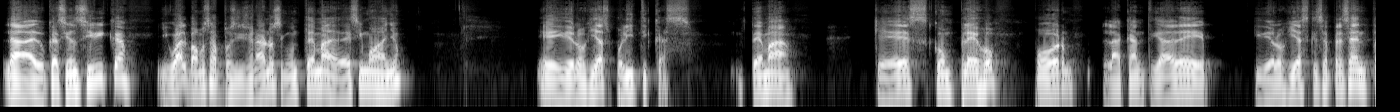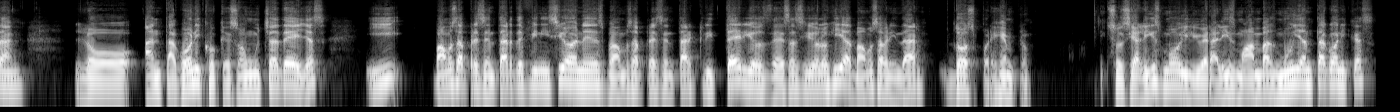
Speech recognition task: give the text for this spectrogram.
la educación cívica, igual vamos a posicionarnos en un tema de décimo año, eh, ideologías políticas, un tema que es complejo por la cantidad de ideologías que se presentan, lo antagónico que son muchas de ellas y Vamos a presentar definiciones, vamos a presentar criterios de esas ideologías, vamos a brindar dos, por ejemplo, socialismo y liberalismo, ambas muy antagónicas,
